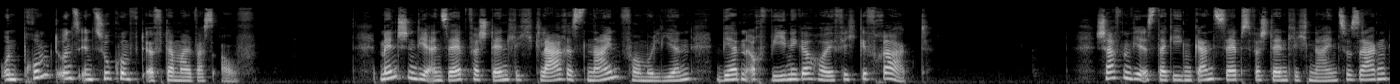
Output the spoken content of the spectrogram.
und brummt uns in Zukunft öfter mal was auf. Menschen, die ein selbstverständlich klares Nein formulieren, werden auch weniger häufig gefragt. Schaffen wir es dagegen ganz selbstverständlich Nein zu sagen,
